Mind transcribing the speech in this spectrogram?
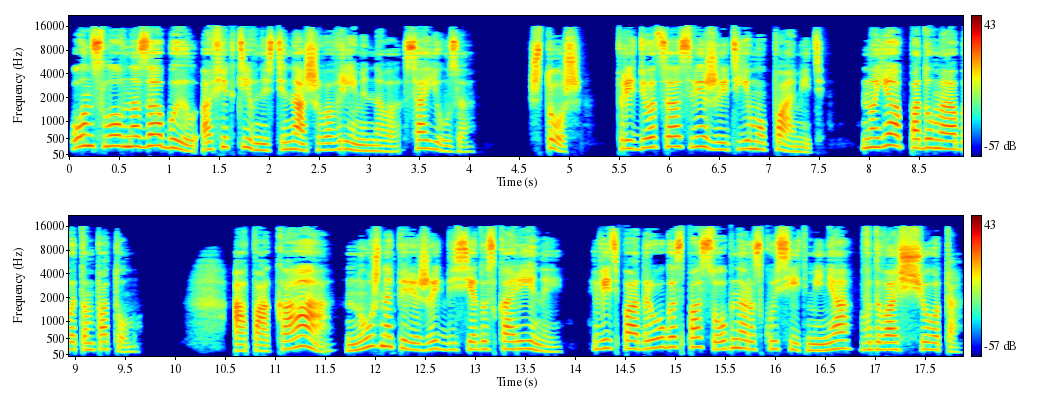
Он словно забыл о фиктивности нашего временного союза. Что ж, придется освежить ему память, но я подумаю об этом потом. А пока нужно пережить беседу с Кариной, ведь подруга способна раскусить меня в два счета.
